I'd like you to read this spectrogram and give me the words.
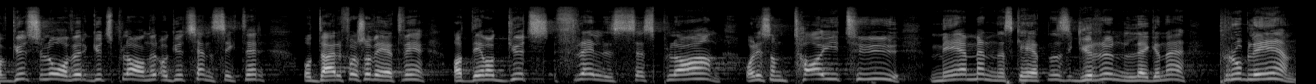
av Guds lover, Guds planer og Guds hensikter. Og Derfor så vet vi at det var Guds frelsesplan å liksom ta i tu med menneskehetens grunnleggende problem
